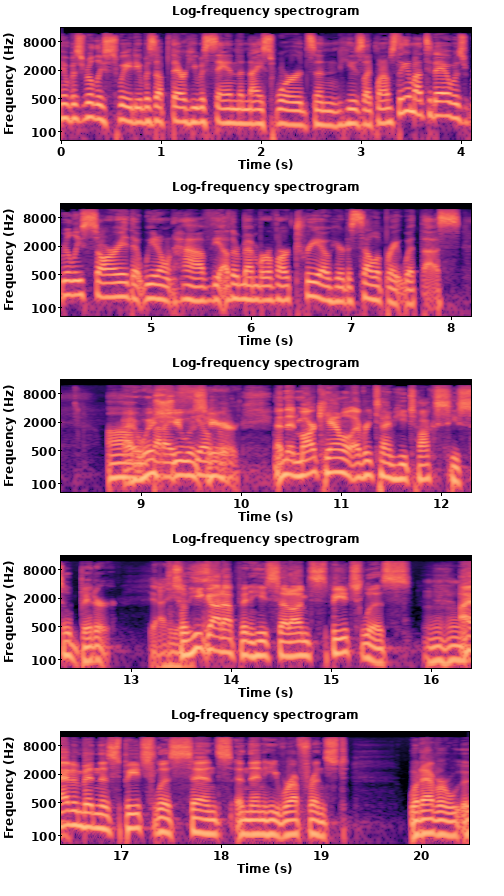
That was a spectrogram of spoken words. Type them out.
It was really sweet. He was up there. He was saying the nice words. And he's like, when I was thinking about today, I was really sorry that we don't have the other member of our trio here to celebrate with us. Um, I wish but she was feel here. And then Mark Hamill, every time he talks, he's so bitter. Yeah, he so he got up and he said, I'm speechless. Mm-hmm. I haven't been this speechless since. And then he referenced whatever, uh,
